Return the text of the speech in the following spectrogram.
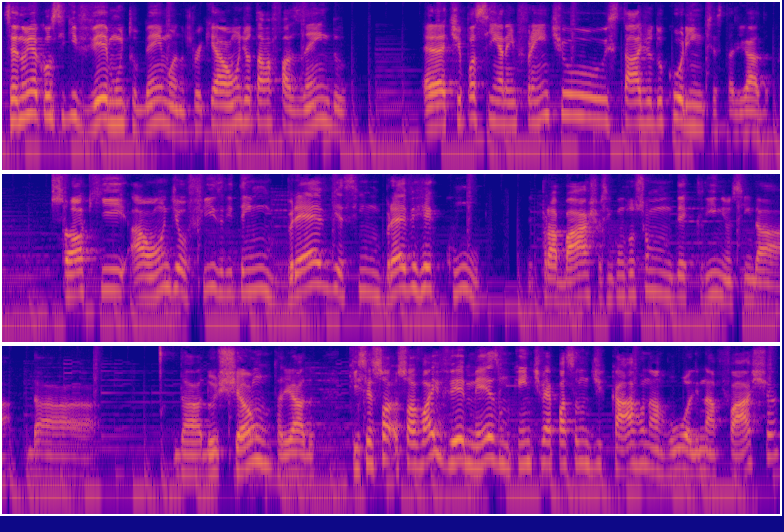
você não ia conseguir ver muito bem, mano, porque aonde eu tava fazendo é tipo assim, era em frente o estádio do Corinthians, tá ligado? Só que aonde eu fiz, ele tem um breve, assim, um breve recuo para baixo, assim, como se fosse um declínio, assim, da, da, da do chão, tá ligado? Que você só, só vai ver mesmo quem estiver passando de carro na rua, ali na faixa,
